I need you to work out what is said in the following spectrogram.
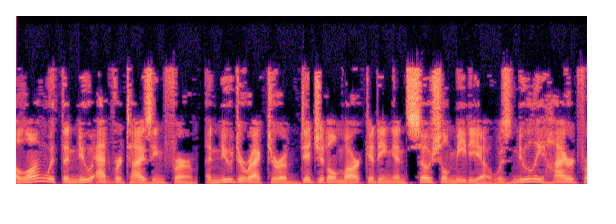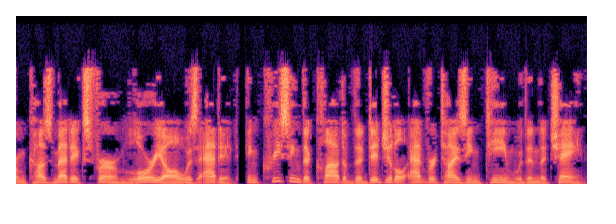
Along with the new advertising firm, a new director of digital marketing and social media was newly hired from cosmetics firm L'Oreal was added, increasing the clout of the digital advertising team within the chain.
